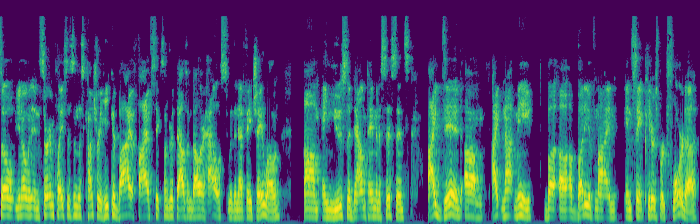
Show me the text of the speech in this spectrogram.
So, you know, in certain places in this country, he could buy a five, six hundred thousand dollar house with an FHA loan um, and use the down payment assistance. I did, um, I not me, but a, a buddy of mine in St. Petersburg, Florida,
